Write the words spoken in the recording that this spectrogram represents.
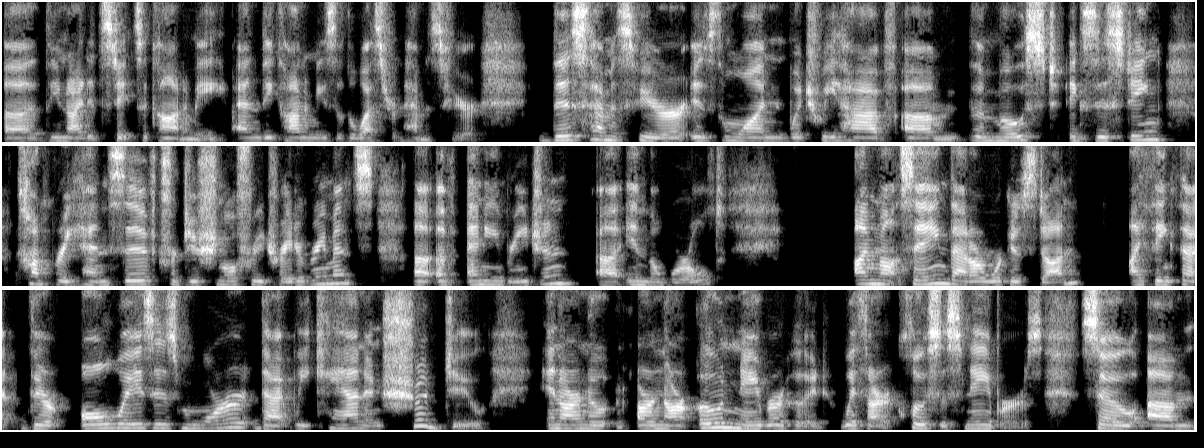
uh, the United States economy and the economies of the Western Hemisphere. This hemisphere is the one which we have um, the most existing, comprehensive, traditional free trade agreements uh, of any region uh, in the world. I'm not saying that our work is done. I think that there always is more that we can and should do in our, no, in our own neighborhood with our closest neighbors. So um,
